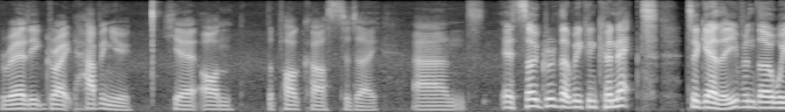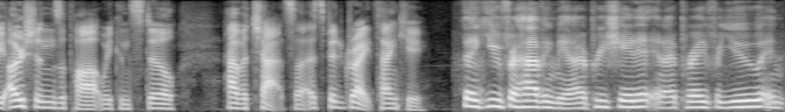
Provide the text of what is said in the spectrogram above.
really great having you here on the podcast today, and it's so good that we can connect together, even though we oceans apart. We can still have a chat. So it's been great. Thank you. Thank you for having me. I appreciate it, and I pray for you and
